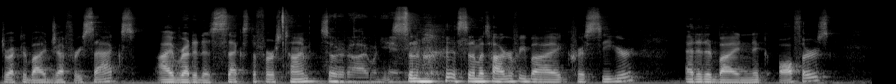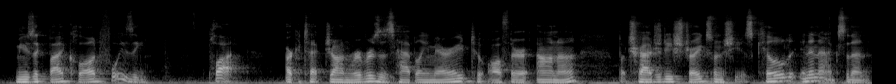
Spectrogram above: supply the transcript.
Directed by Geoffrey Sax. I read it as Sex the first time. So did I when you Cinema, cinematography by Chris Seager, edited by Nick Arthurs, music by Claude Foisy. Plot: Architect John Rivers is happily married to author Anna, but tragedy strikes when she is killed in an accident.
